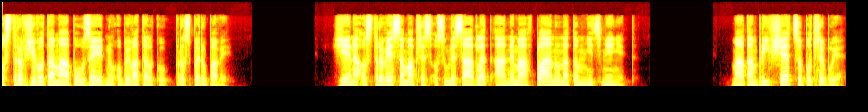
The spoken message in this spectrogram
Ostrov života má pouze jednu obyvatelku, Prosperu Pavy. Žije na ostrově sama přes 80 let a nemá v plánu na tom nic měnit. Má tam prý vše, co potřebuje.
